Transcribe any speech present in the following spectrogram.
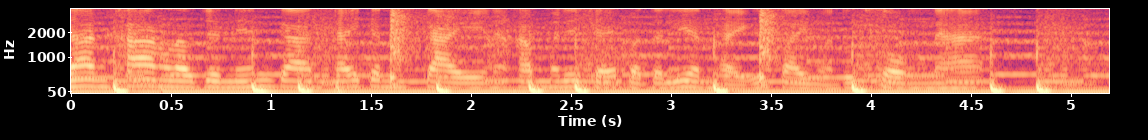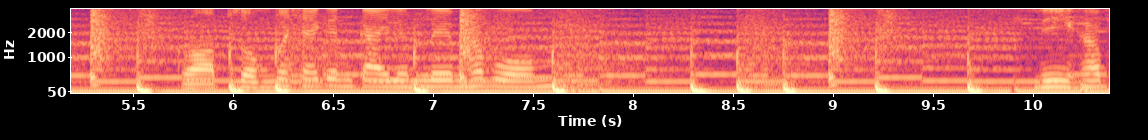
ด้านข้างเราจะเน้นการใช้กันไกนะครับ ไม่ได้ใช้ปัตเตอร์เลียนไถขึ้นไปเหมือนทุกทรงนะฮะกรอบทรงก็ใช้กันไกเล็มๆครับผม นี่ครับ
